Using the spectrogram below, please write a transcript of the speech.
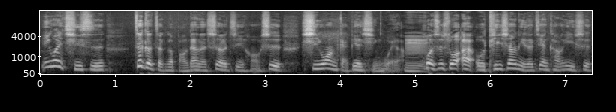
因为其实这个整个保单的设计哈是希望改变行为啊，或者是说，哎，我提升你的健康意识。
